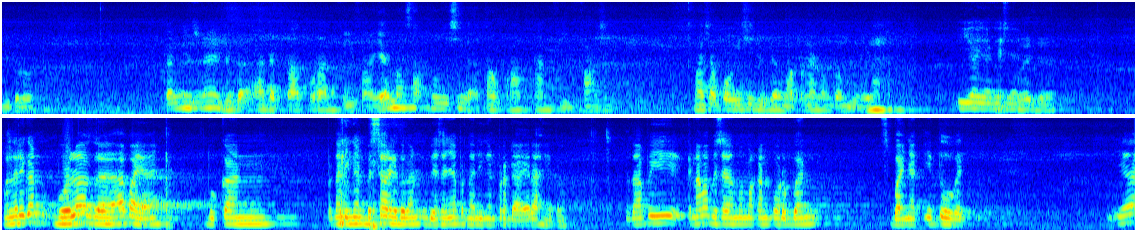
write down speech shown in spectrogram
Gitu loh. Kan ini sebenarnya juga ada peraturan FIFA. Ya masa polisi nggak tahu peraturan FIFA sih? Masa polisi juga nggak pernah nonton bola? iya ya guys ya Itu aja. Malah kan bola gak apa ya bukan pertandingan besar gitu kan biasanya pertandingan per daerah gitu tetapi kenapa bisa memakan korban sebanyak itu ya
